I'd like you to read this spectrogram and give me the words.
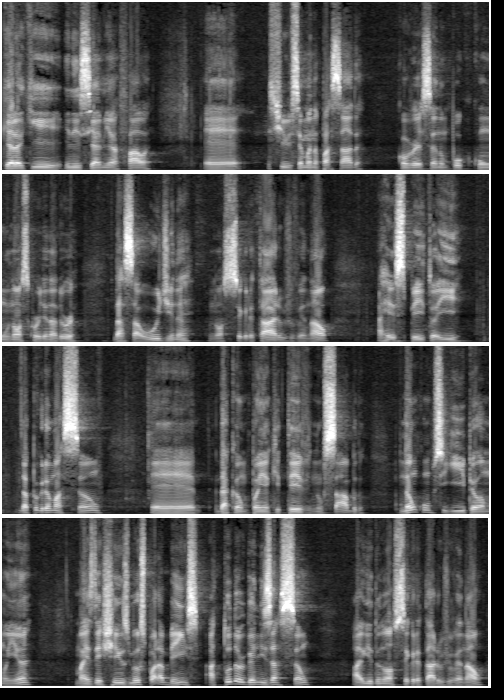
Quero aqui iniciar minha fala. É, estive semana passada conversando um pouco com o nosso coordenador da saúde, né, nosso secretário Juvenal, a respeito aí da programação é, da campanha que teve no sábado. Não consegui ir pela manhã, mas deixei os meus parabéns a toda a organização ali do nosso secretário Juvenal,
